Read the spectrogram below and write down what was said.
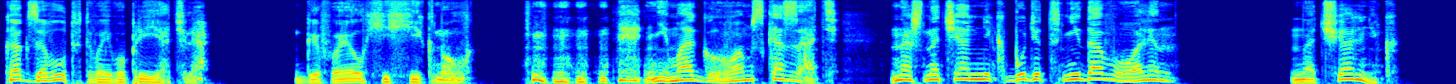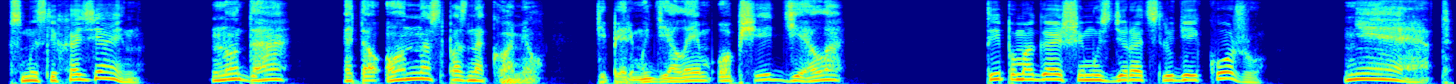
«Как зовут твоего приятеля?» ГФЛ хихикнул. «Не могу вам сказать. Наш начальник будет недоволен». «Начальник? В смысле хозяин?» «Ну да. Это он нас познакомил. Теперь мы делаем общее дело». «Ты помогаешь ему сдирать с людей кожу?» «Нет,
